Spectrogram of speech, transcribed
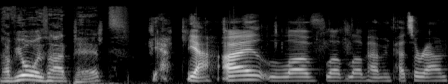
Have you always had pets? Yeah, yeah. I love, love, love having pets around.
